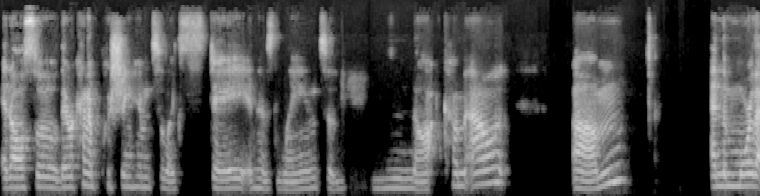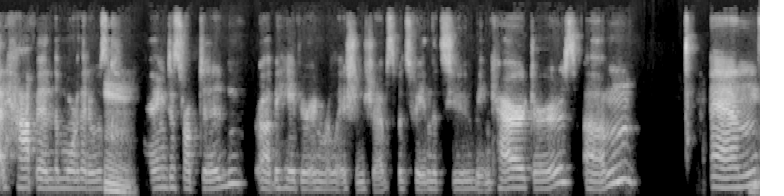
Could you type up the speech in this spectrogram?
it also they were kind of pushing him to like stay in his lane to not come out. Um, and the more that happened, the more that it was Mm. disrupted uh, behavior in relationships between the two main characters. Um, and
